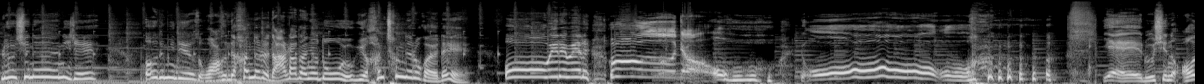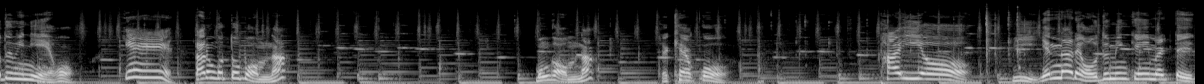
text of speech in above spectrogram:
루시는 이제 어드민이 되어서 와 근데 하늘을 날아다녀도 여기 한참 내려가야 돼 오, 왜이래, 왜이래, 오, 저, 오, 오, 오. 예, 루시는 어드민이에요. 예, 다른 것도 뭐 없나? 뭔가 없나? 이렇게 해갖고, 파이어 미. 옛날에 어드민 게임 할 때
